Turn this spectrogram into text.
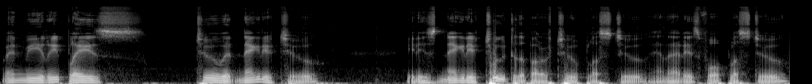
When we replace 2 with negative 2, it is negative 2 to the power of 2 plus 2, and that is 4 plus 2,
